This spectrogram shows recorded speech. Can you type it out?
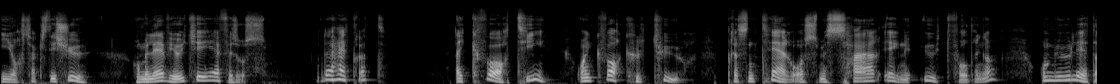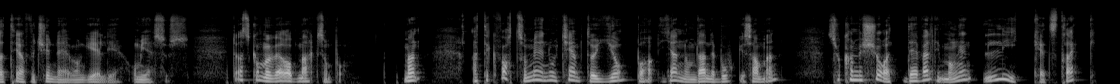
i år 67, og vi lever jo ikke i Efesos. Det er helt rett. Enhver tid og enhver kultur presenterer oss med særegne utfordringer og muligheter til å forkynne evangeliet om Jesus. Det skal vi være oppmerksom på. Men etter hvert som vi nå kommer til å jobbe gjennom denne boken sammen, så kan vi se at det er veldig mange likhetstrekk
